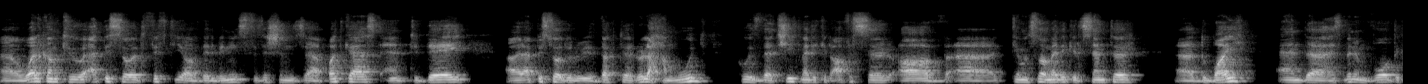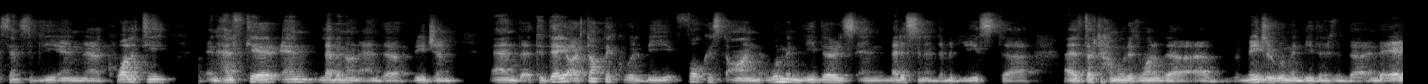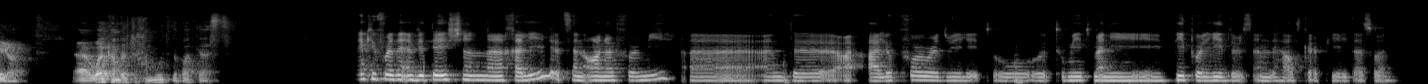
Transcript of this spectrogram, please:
Uh, welcome to episode 50 of the Lebanese Physicians uh, podcast. And today, our episode will be with Dr. Rola Hammoud, who is the Chief Medical Officer of uh, Medical Center, uh, Dubai, and uh, has been involved extensively in uh, quality in healthcare in Lebanon and the region. And uh, today, our topic will be focused on women leaders in medicine in the Middle East, as Dr. Hammoud is one of the major women leaders in the, in the area. Uh, welcome, Dr. Hammoud, to the podcast. Thank you for the invitation, uh, Khalil. It's an honor for me, uh, and uh, I, I, look forward really to to meet many people, leaders in the healthcare field as well.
